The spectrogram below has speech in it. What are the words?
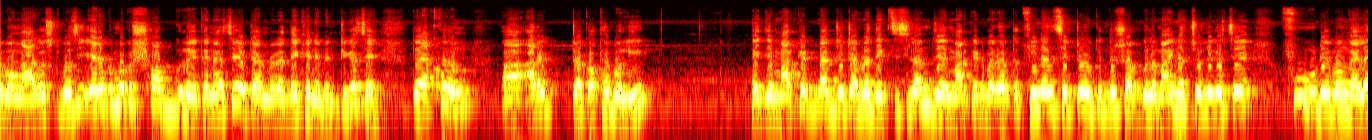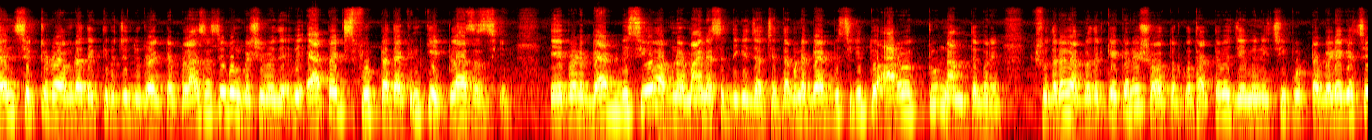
এবং আগস্ট পঁচিশ, এরকমভাবে সবগুলো এখানে আছে, এটা আপনারা দেখে নেবেন, ঠিক আছে? তো এখন আরেকটা কথা বলি। এই যে মার্কেট ম্যাপ যেটা আমরা দেখতেছিলাম, যে মার্কেট ম্যাপ অর্থাৎ ফিনান্স সেক্টরও কিন্তু সবগুলো মাইনাস চলে গেছে। ফুড এবং অ্যালায়েন্স সেক্টরও আমরা দেখতে পাচ্ছি দুটো একটা প্লাস আছে এবং বেশি অ্যাপেক্স ফুডটা দেখেন কি? প্লাস আছে। এরপরে ব্যাট বিসিও আপনার মাইনাসের দিকে যাচ্ছে। তার মানে ব্যাট বিসি কিন্তু আরও একটু নামতে পারে। সুতরাং আপনাদেরকে এখানে সতর্ক থাকতে হবে। জেমিনি চিপুরটা বেড়ে গেছে,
